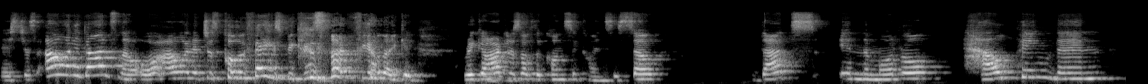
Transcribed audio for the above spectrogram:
there's just i want to dance now or i want to just pull a face because i feel like it regardless of the consequences. So that's in the model. Helping then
